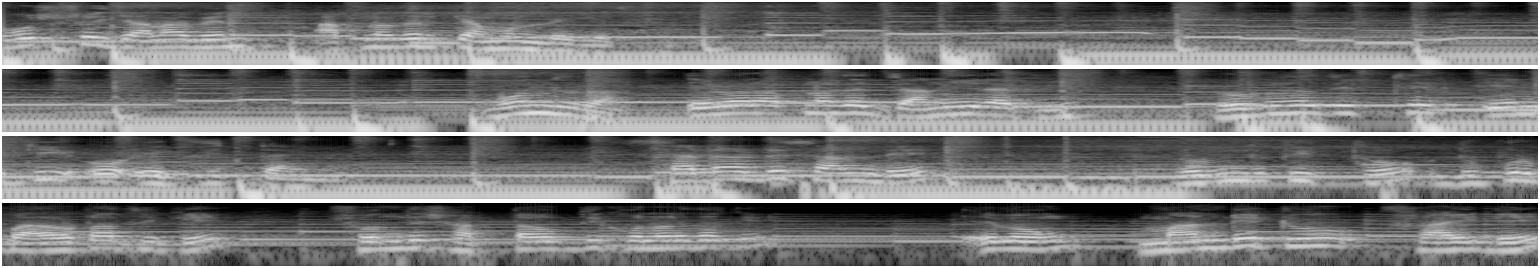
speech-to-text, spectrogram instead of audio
অবশ্যই জানাবেন আপনাদের কেমন লেগেছে। বন্ধুরা, এবার আপনাদের জানিয়ে রাখি রবীন্দ্র তীর্থের এন্ট্রি ও exit time Saturday Sunday Rabindra Tirtha দুপুর বারোটা থেকে সন্ধে সাতটা অবধি খোলা থাকে এবং Monday to Friday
